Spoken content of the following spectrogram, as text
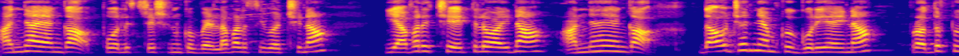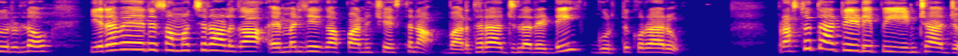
అన్యాయంగా పోలీస్ స్టేషన్కు వెళ్ళవలసి వచ్చినా ఎవరి చేతిలో అయినా అన్యాయంగా దౌర్జన్యంకు గురి అయినా ప్రొద్దుటూరులో ఇరవై ఐదు సంవత్సరాలుగా ఎమ్మెల్యేగా పనిచేస్తున్న వరదరాజుల రెడ్డి గుర్తుకురారు. ప్రస్తుత టీడీపీ ఇన్ఛార్జ్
